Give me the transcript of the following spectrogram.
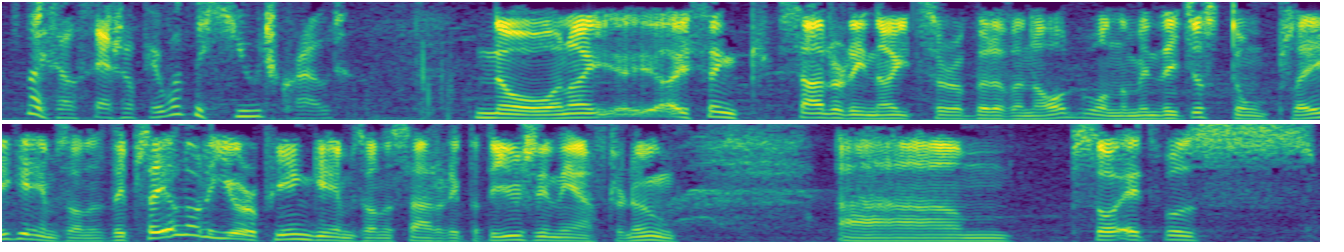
It's a nice house set up here. It wasn't a huge crowd. No, and I I think Saturday nights are a bit of an odd one. I mean, they just don't play games on it. They play a lot of European games on a Saturday, but they're usually in the afternoon. Um, so it was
